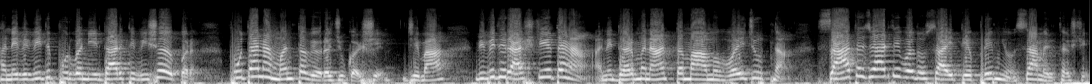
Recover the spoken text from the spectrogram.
અને વિવિધ પૂર્વ નિર્ધારિત વિષયો પર પોતાના મંતવ્યો રજૂ કરશે, જેમાં વિવિધ રાષ્ટ્રીયતાના અને ધર્મના તમામ વય જૂથના સાત હજારથી વધુ સાહિત્ય પ્રેમીઓ સામેલ થશે.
